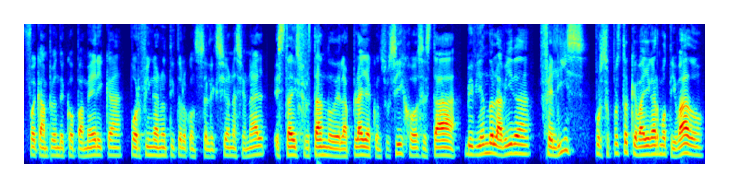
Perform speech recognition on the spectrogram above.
fue campeón de Copa América, por fin ganó un título con su selección nacional, está disfrutando de la playa con sus hijos, está viviendo la vida feliz, por supuesto que va a llegar motivado,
